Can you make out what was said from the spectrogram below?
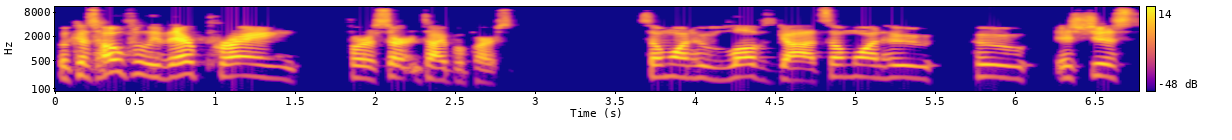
Because hopefully they're praying for a certain type of person. Someone who loves God, someone who, who is just,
